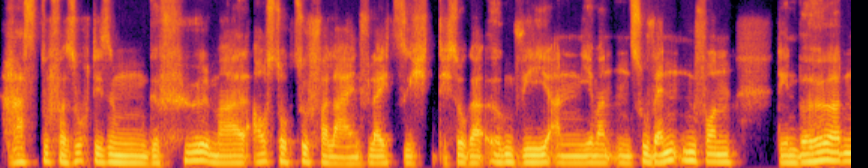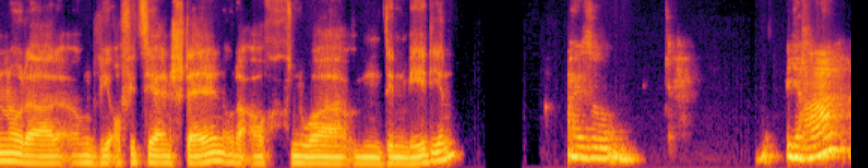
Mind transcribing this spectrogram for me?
Hast du versucht, diesem Gefühl mal Ausdruck zu verleihen, vielleicht sich dich sogar irgendwie an jemanden zu wenden von den Behörden oder irgendwie offiziellen Stellen oder auch nur ähm, den Medien? Also ja,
